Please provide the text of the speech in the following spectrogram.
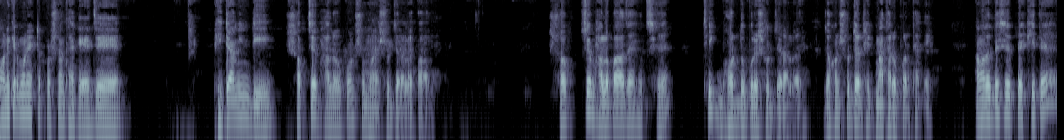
অনেকের মনে একটা প্রশ্ন থাকে যে, ভিটামিন ডি সবচেয়ে ভালো কোন সময়ে সূর্যের আলোয় পাওয়া যায়? সবচেয়ে ভালো পাওয়া যায় হচ্ছে ঠিক ভর দুপুরে সূর্যের আলোয় যখন সূর্য ঠিক মাথার উপর থাকে। আমাদের দেশের প্রেক্ষিতে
